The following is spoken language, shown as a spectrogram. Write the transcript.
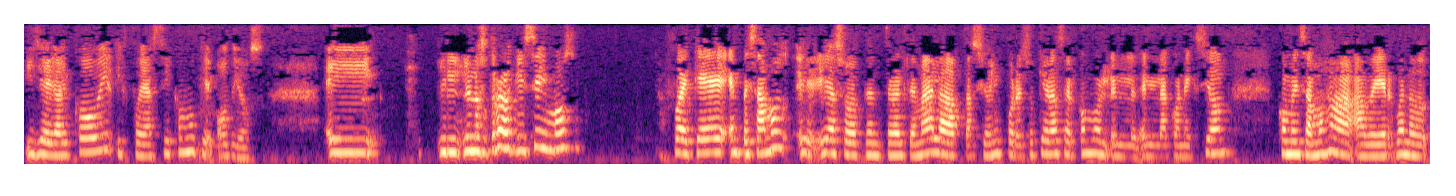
y llega el COVID y fue así como que, oh Dios. Y, y nosotros lo que hicimos fue que empezamos, eh, eso, dentro del tema de la adaptación, y por eso quiero hacer como la conexión, comenzamos a, ver, bueno,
